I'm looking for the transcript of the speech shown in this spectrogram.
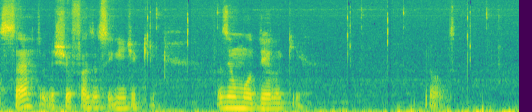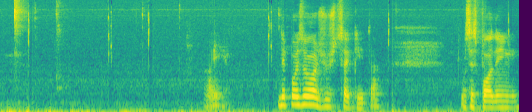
Certo? Deixa eu fazer o seguinte aqui. Fazer um modelo aqui. Pronto. Aí. Depois eu ajusto isso aqui, tá? vocês podem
